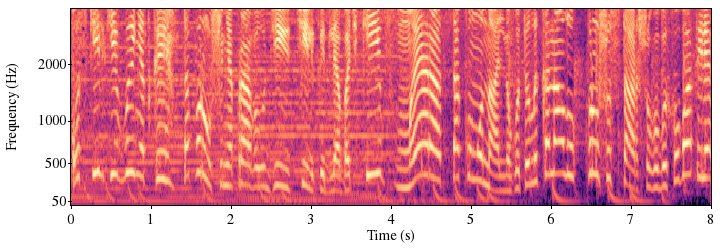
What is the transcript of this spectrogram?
Оскільки винятки та порушення правил діють тільки для батьків, мера та комунального телеканалу, прошу старшого вихователя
